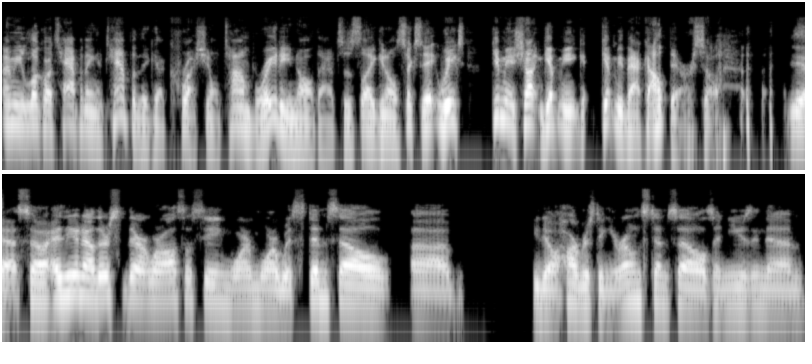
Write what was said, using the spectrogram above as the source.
I mean look what's happening in Tampa. They got crushed. You know Tom Brady and all that. So it's like you know six to eight weeks. Give me a shot and get me get me back out there. So yeah so and you know there's there we're also seeing more and more with stem cell uh you know harvesting your own stem cells and using them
